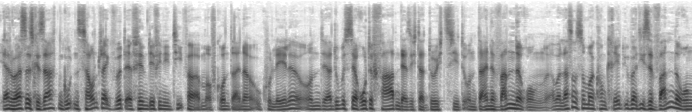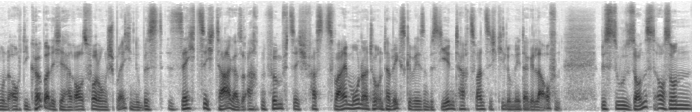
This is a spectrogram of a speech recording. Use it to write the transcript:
Ja, du hast es gesagt, einen guten Soundtrack wird der Film definitiv haben aufgrund deiner Ukulele. Und ja, du bist der rote Faden, der sich da durchzieht und deine Wanderung. Aber lass uns noch mal konkret über diese Wanderung und auch die körperliche Herausforderung sprechen. Du bist 60 Tage, also 58, fast zwei Monate unterwegs gewesen, bist jeden Tag 20 Kilometer gelaufen. Bist du sonst auch so ein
